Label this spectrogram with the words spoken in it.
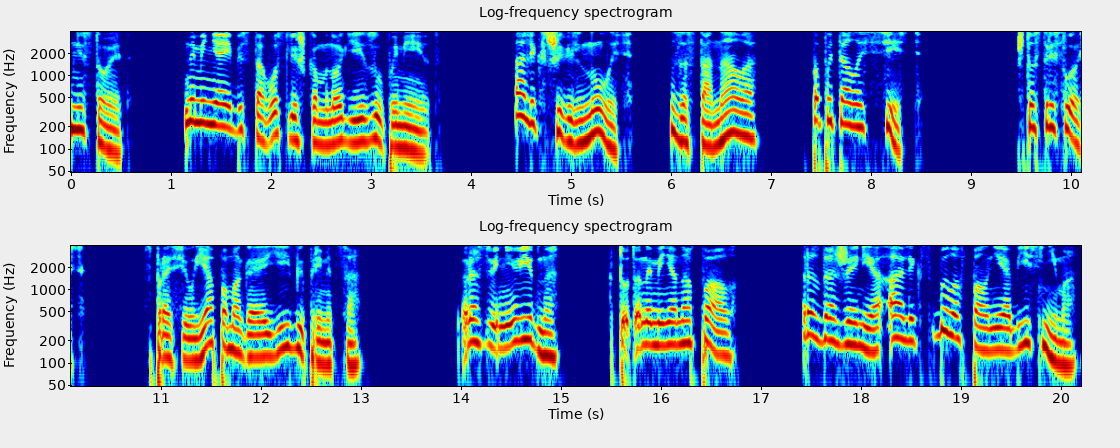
не стоит. На меня и без того слишком многие зуб имеют. Алекс шевельнулась, застонала, попыталась сесть. «Что стряслось?» — спросил я, помогая ей выпрямиться. «Разве не видно? Кто-то на меня напал». Раздражение Алекс было вполне объяснимо.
